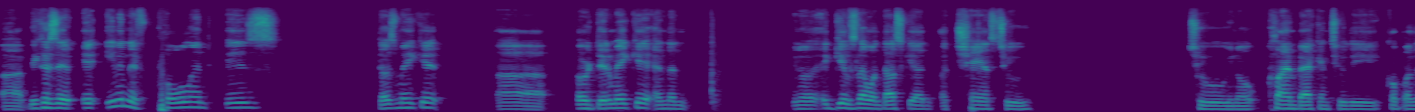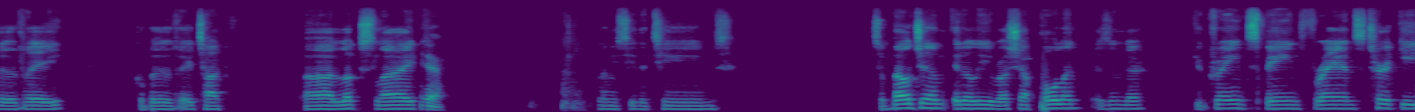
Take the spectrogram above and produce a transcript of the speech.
uh, because it, even if Poland is does make it, uh, or didn't make it, and then you know it gives Lewandowski a, a chance to to you know climb back into the Copa del Rey, Copa del Rey talk. Uh, looks like Yeah. let me see the teams. So Belgium, Italy, Russia, Poland is in there. Ukraine, Spain, France, Turkey,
